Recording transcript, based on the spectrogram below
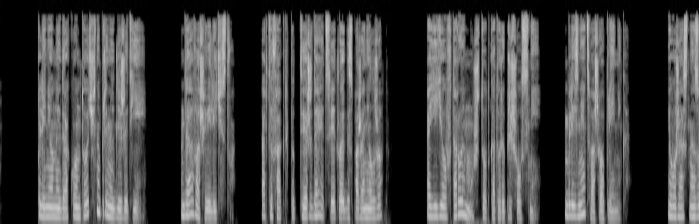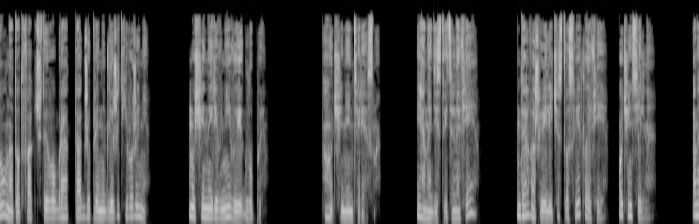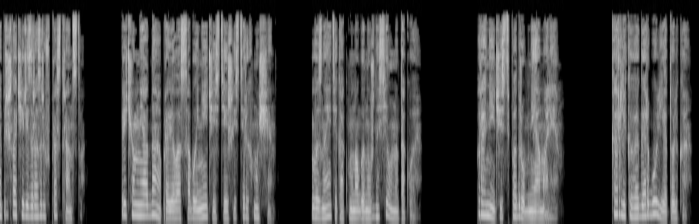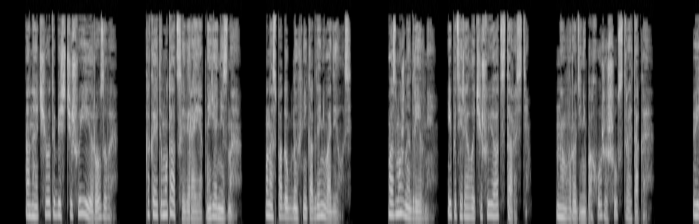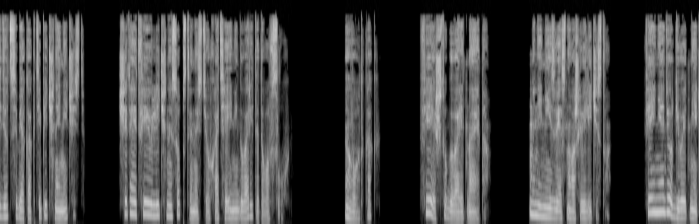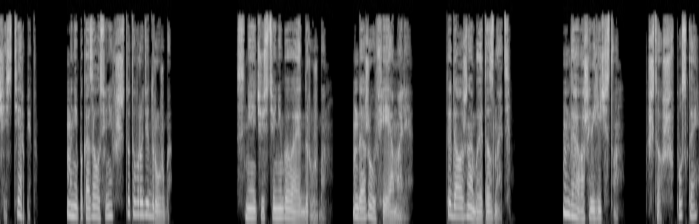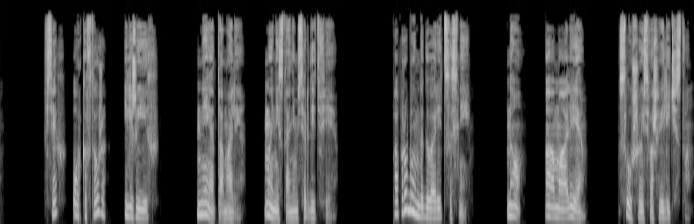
Плененный дракон точно принадлежит ей? Да, Ваше Величество. Артефакт подтверждает, светлая госпожа не лжет. А ее второй муж, тот, который пришел с ней, близнец вашего пленника и ужасно зол на тот факт, что его брат также принадлежит его жене. Мужчины ревнивые и глупы. Очень интересно. И она действительно фея? Да, Ваше Величество, светлая фея, очень сильная. Она пришла через разрыв пространства. Причем не одна, а провела с собой нечисть и шестерых мужчин. Вы знаете, как много нужно сил на такое? Про нечисть подробнее, Амалия. Карликовая горгулья только она чего-то без чешуи и розовая. Какая-то мутация, вероятно, я не знаю. У нас подобных никогда не водилось. Возможно, древняя, и потеряла чешую от старости. Но вроде не похожа, шустрая такая. Ведет себя как типичная нечисть. Считает фею личной собственностью, хотя и не говорит этого вслух. Вот как. Фея что говорит на это? Мне неизвестно, Ваше Величество. Фея не одергивает нечисть, терпит. Мне показалось, у них что-то вроде дружбы. С нечистью не бывает дружбы. Даже у феи Амалия. Ты должна бы это знать. Да, Ваше Величество. Что ж, впускай. Всех? Орков тоже? Или же их? Нет, Амалия, мы не станем сердить фею. Попробуем договориться с ней. Но, Амалия, слушаюсь, Ваше Величество.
